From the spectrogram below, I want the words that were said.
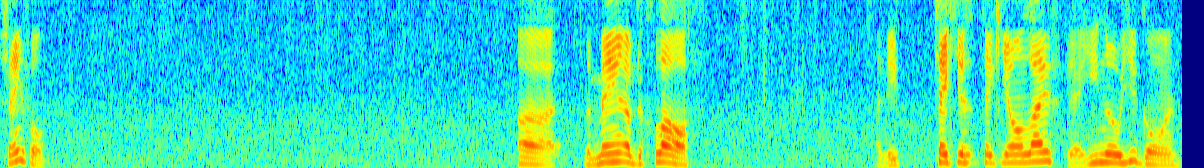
shameful. Uh, the man of the cloth. I need take your take your own life. Yeah, you know where you're going.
